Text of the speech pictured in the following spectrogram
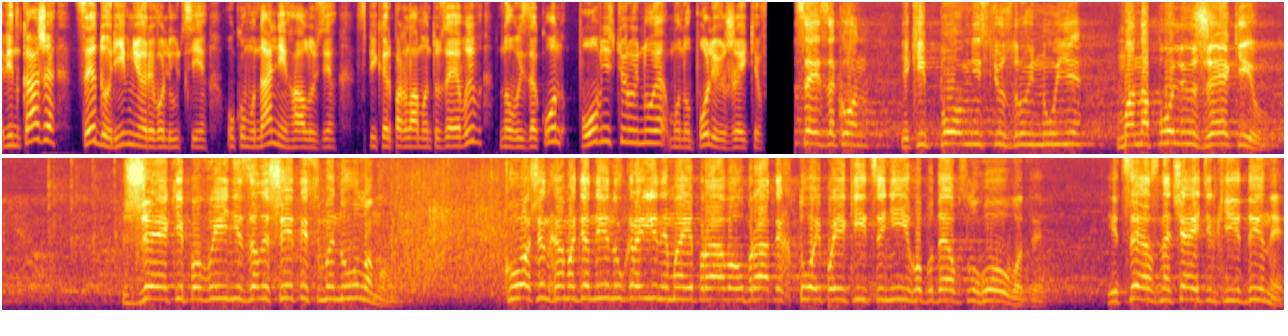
Він каже, це дорівнює революції у комунальній галузі. Спікер парламенту заявив, новий закон повністю руйнує монополію ЖЕКів. Цей закон, який повністю зруйнує монополію ЖЕКів. ЖЕКи повинні залишитись в минулому. Кожен громадянин України має право обрати, хто і по якій ціні його буде обслуговувати. І це означає тільки єдине.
